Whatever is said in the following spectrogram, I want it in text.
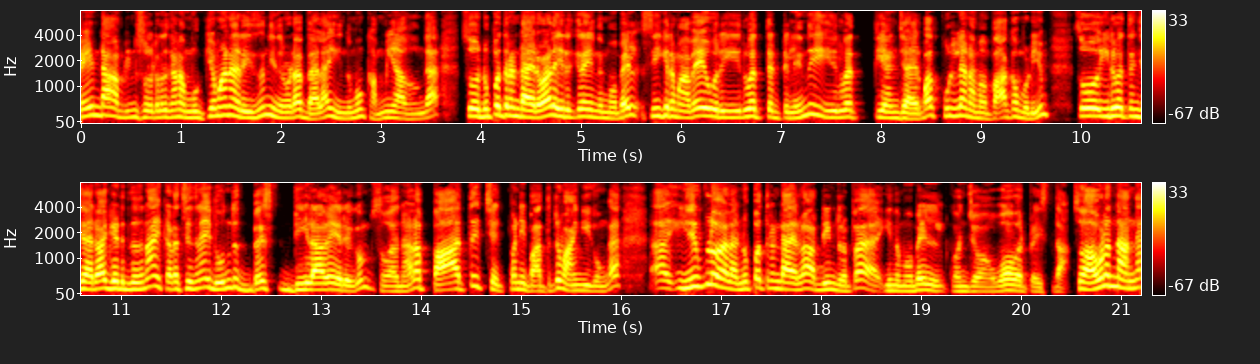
வேண்டாம் அப்படின்னு சொல்றதுக்கான முக்கியமான ரீசன் இதனோட விலை இன்னமும் கம்மியாகுங்க. ஸோ முப்பத்தி ரெண்டாயிரம் இருக்கிற இந்த மொபைல் சீக்கிரமாவே ஒரு இருபத்தெட்டுலேருந்து இருபத்தி அஞ்சாயிரம் ரூபாய்க்குள்ள நம்ம பார்க்க முடியும். ஸோ இருபத்தஞ்சாயிரம் ரூபாய்க்கு எடுத்ததுன்னா கிடைச்சதுன்னா இது வந்து பெஸ்ட் டீலாகவே இருக்கும். ஸோ அதனால பார்த்து செக் பண்ணி பார்த்துட்டு வாங்கிக்கோங்க. இவ்வளோ விலை முப்பத்தி ரெண்டாயிரம் ரூபாய் அப்படின்றப்ப இந்த மொபைல் கொஞ்சம் ஓவர் பிரைஸ் தான். ஸோ அவ்வளோதாங்க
